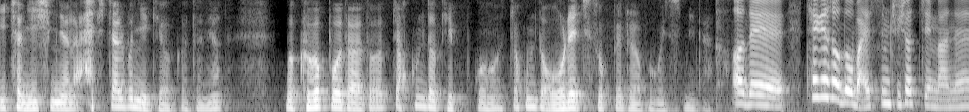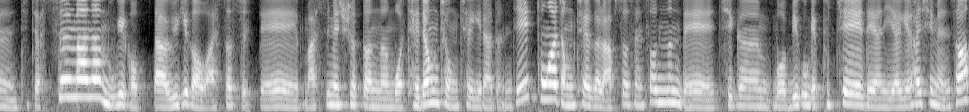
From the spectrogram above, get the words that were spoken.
2020년 아주 짧은 위기였거든요. 뭐 그것보다도 조금 더 깊고 조금 더 오래 지속되리라 보고 있습니다. 어, 네. 책에서도 말씀 주셨지만은 진짜 쓸만한 무기가 없다. 위기가 왔었을 때 말씀해 주셨던 뭐 재정 정책이라든지 통화 정책을 앞서서 썼는데 지금 뭐 미국의 부채에 대한 이야기를 하시면서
